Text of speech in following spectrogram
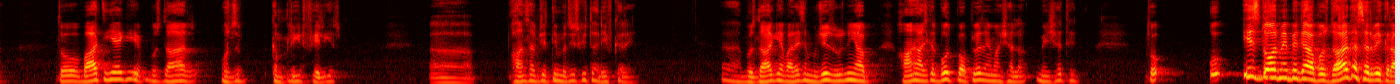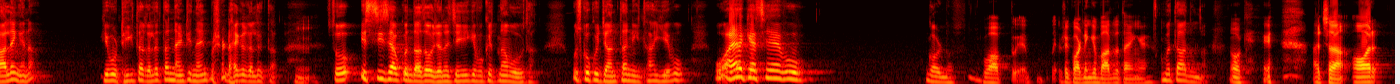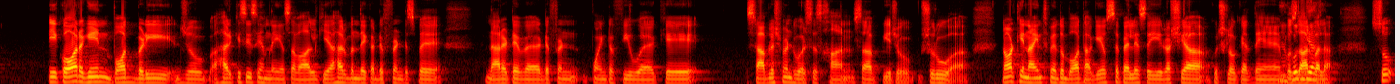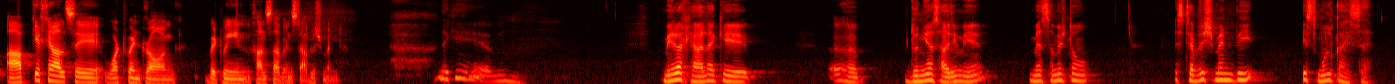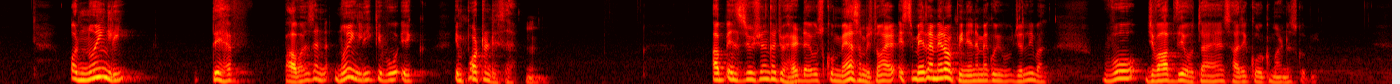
تو بات یہ ہے کہ Buzdar was complete failure Khan Sahab جتنی مرضی اس کی تعریف کریں۔ بزدار کے حوالے سے مجھے ضرور نہیں آپ خان آج کل بہت پاپولر ہیں ماشاء اللہ ہمیشہ تھے تو اس دور میں بھی اگر آپ بزدار کا سروے کرا لیں گے نا کہ وہ ٹھیک تھا غلط تھا نائنٹی نائن پرسینٹ آئے گا غلط تھا۔ تو اس چیز سے آپ کو اندازہ ہو جانا چاہیے کہ وہ کتنا وہ تھا۔ اس کو کوئی جانتا نہیں تھا یہ وہ۔ وہ آیا کیسے ہے وہ؟ گاڈ نوز وہ آپ ریکارڈنگ کے بعد بتائیں گے۔ بتا دوں گا۔ اوکے اچھا اور ایک اور اگین بہت بڑی جو ہر کسی سے ہم نے یہ سوال کیا ہر بندے کا ڈفرینٹ اس پہ نیریٹیو ہے ڈفرینٹ پوائنٹ آف ویو ہے کہ اسٹیبلشمنٹ ورسز خان صاحب یہ جو شروع ہوا ناٹ یہ نائنتھ میں تو بہت آگے اس سے پہلے سے ہی رشیا کچھ لوگ کہتے ہیں بزدار والا۔ سو آپ کے خیال سے what went wrong between Khan Sahab establishment دیکھیے میرا خیال ہے کہ دنیا ساری میں میں سمجھتا ہوں اسٹیبلشمنٹ بھی اس ملک کا حصہ ہے۔ اور knowingly they have powers and knowingly کہ وہ ایک امپورٹنٹ حصہ ہے۔ اب انسٹیٹیوشن کا جو ہیڈ ہے اس کو میں سمجھتا ہوں۔ اس میرا میرا اوپینین ہے میں کوئی جلدی بات۔ وہ جواب دہ ہوتا ہے سارے کور کمانڈرس کو بھی۔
